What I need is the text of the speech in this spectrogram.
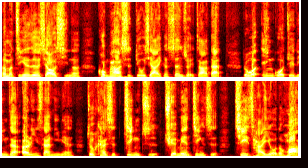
那么今天这个消息呢，恐怕是丢下一个深水炸弹。如果英国决定在二零三零年就开始禁止全面禁止汽柴油的话，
